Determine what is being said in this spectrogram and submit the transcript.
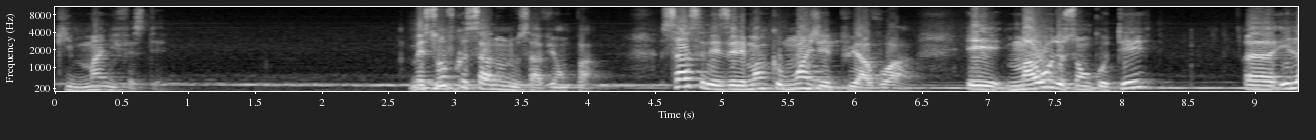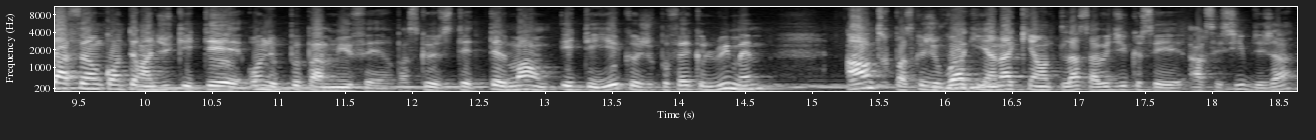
qui manifestait. Mais sauf que ça, nous ne savions pas. Ça, c'est les éléments que moi, j'ai pu avoir. Et Mao, de son côté, euh, il a fait un compte rendu qui était on ne peut pas mieux faire parce que c'était tellement étayé que je préfère que lui-même entre parce que je vois qu'il y en a qui entrent là, ça veut dire que c'est accessible déjà,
